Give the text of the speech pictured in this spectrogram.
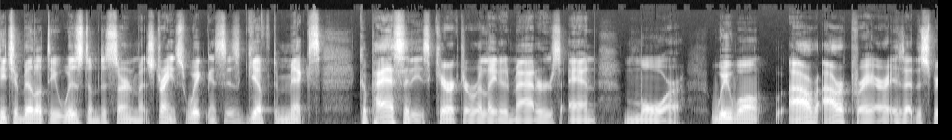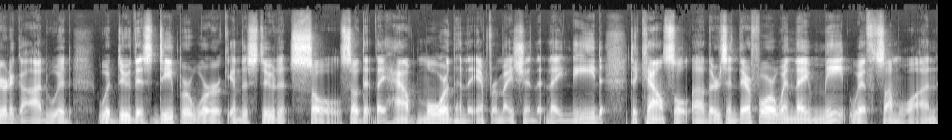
teachability, wisdom, discernment, strengths, weaknesses, gift mix, capacities, character related matters, and more. We want our our prayer is that the Spirit of God would would do this deeper work in the student's soul so that they have more than the information that they need to counsel others. And therefore when they meet with someone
